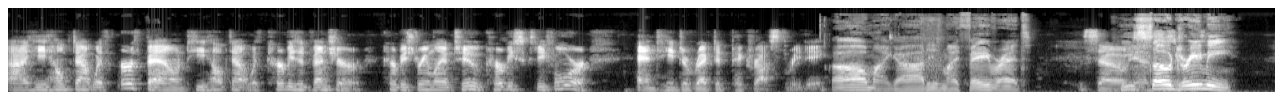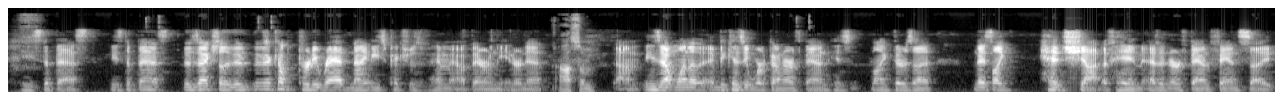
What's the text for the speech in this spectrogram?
Uh, he helped out with Earthbound. He helped out with Kirby's Adventure, Kirby's Dream Land 2, Kirby 64, and he directed Picross 3D. oh my god, he's my favorite. So he's yeah, so Suzuki's- dreamy. He's the best. He's the best. There's actually there's a couple pretty rad '90s pictures of him out there on the internet. Awesome. Um, he's at one of the because he worked on Earthbound. He's like there's a there's like headshot of him at an Earthbound fan site.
